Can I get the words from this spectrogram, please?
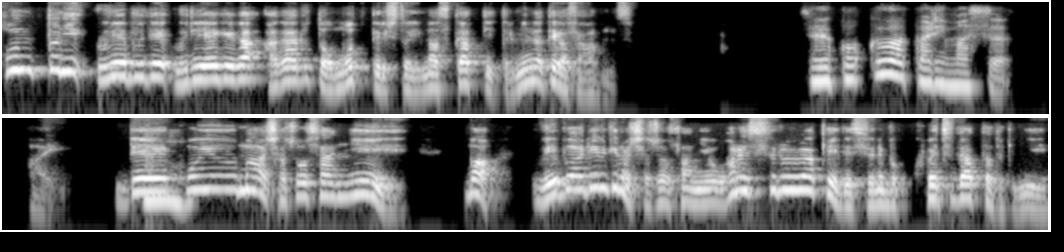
本当にウェブで売上が上がると思ってる人いますかって言ったらみんな手が下がるんですすごくわかります。はい。で、うん、こういうまあ社長さんに、まあ、ウェブアレルギーの社長さんにお話しするわけですよね。僕、個別で会った時に。い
